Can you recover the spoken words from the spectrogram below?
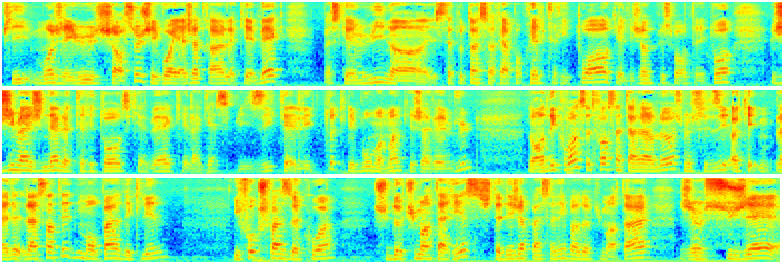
Puis moi, j'ai eu chanceux, j'ai voyagé à travers le Québec, parce que lui, c'était tout le temps se réapproprier le territoire, que les jeunes puissent voir le territoire. J'imaginais le territoire du Québec et la Gaspésie, tous les beaux moments que j'avais vus. Donc en découvrant cette force intérieure-là, je me suis dit, OK, la, santé de mon père décline, il faut que je fasse de quoi? Je suis documentariste, j'étais déjà passionné par le documentaire, j'ai un sujet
